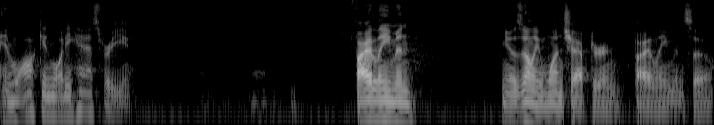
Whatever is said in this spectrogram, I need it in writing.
And walk in what He has for you. Philemon, you know, there's only one chapter in Philemon, so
